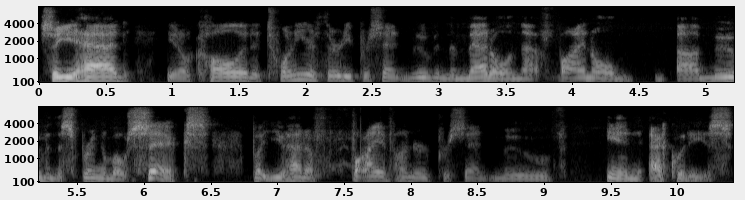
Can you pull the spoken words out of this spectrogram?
So you had, you know, call it a 20 or 30% move in the metal in that final uh, move in the spring of 06, but you had a 500% move in equities.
